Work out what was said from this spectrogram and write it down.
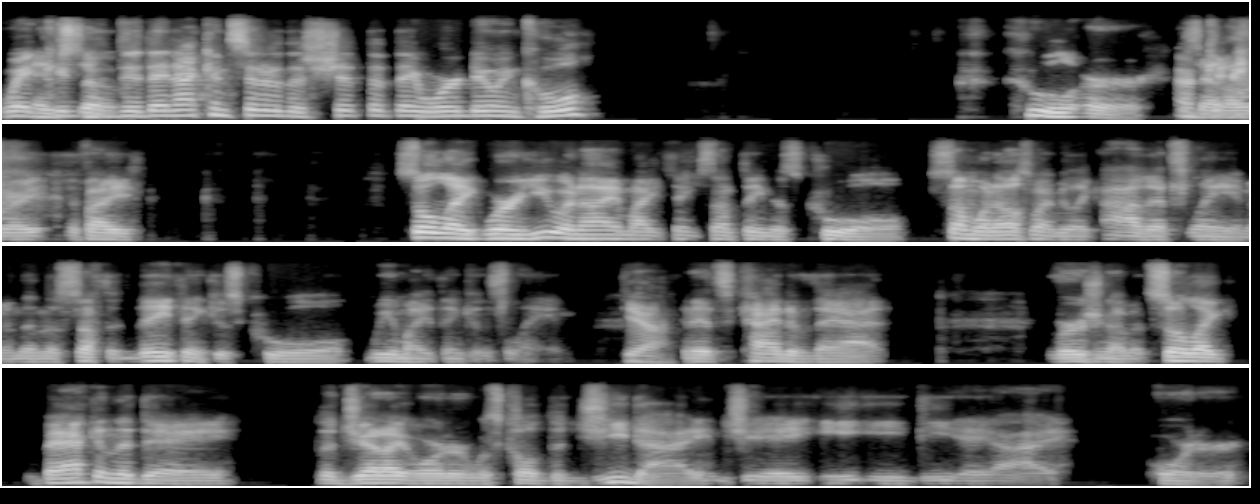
Wait, could, so- did they not consider the shit that they were doing cool? Cooler. Is that all right? If I, so like where you and I might think something is cool, someone else might be like, ah, that's lame. And then the stuff that they think is cool, we might think is lame. Yeah. and it's kind of that version of it. So like back in the day, the Jedi Order was called the Jedi, G A E E D A I Order,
